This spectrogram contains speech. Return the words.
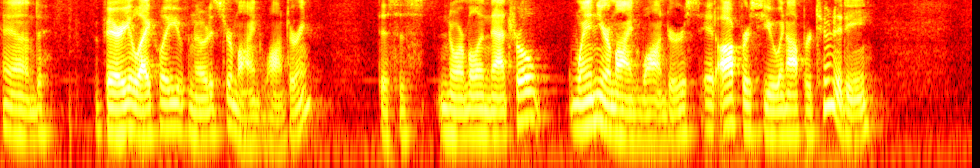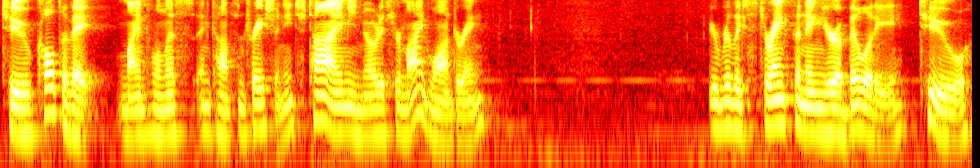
And very likely you've noticed your mind wandering. This is normal and natural. When your mind wanders, it offers you an opportunity to cultivate mindfulness and concentration. Each time you notice your mind wandering, you're really strengthening your ability to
